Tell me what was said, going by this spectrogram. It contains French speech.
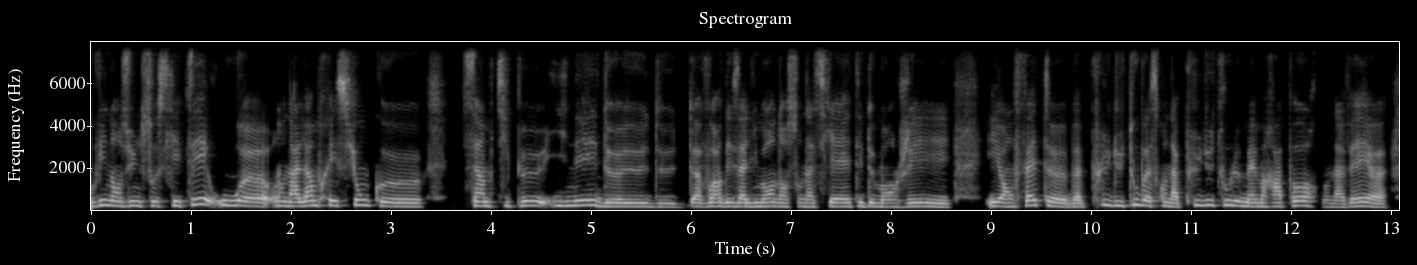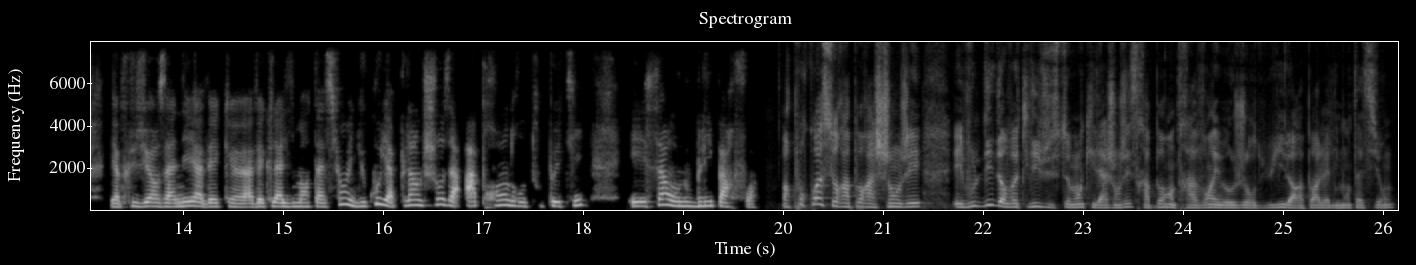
vit dans une société où euh, on a l'impression que c'est un petit peu inné d'avoir des aliments dans son assiette et de manger. Et, en fait, euh, bah, plus du tout, parce qu'on n'a plus du tout le même rapport qu'on avait euh, il y a plusieurs années avec, euh, avec l'alimentation. Et du coup, il y a plein de choses à apprendre au tout petit. Et ça, on l'oublie parfois. Alors pourquoi ce rapport a changé? Et vous le dites dans votre livre justement qu'il a changé ce rapport entre avant et aujourd'hui, le rapport à l'alimentation?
